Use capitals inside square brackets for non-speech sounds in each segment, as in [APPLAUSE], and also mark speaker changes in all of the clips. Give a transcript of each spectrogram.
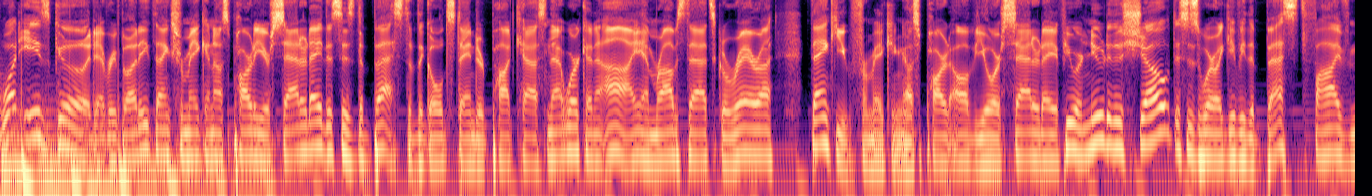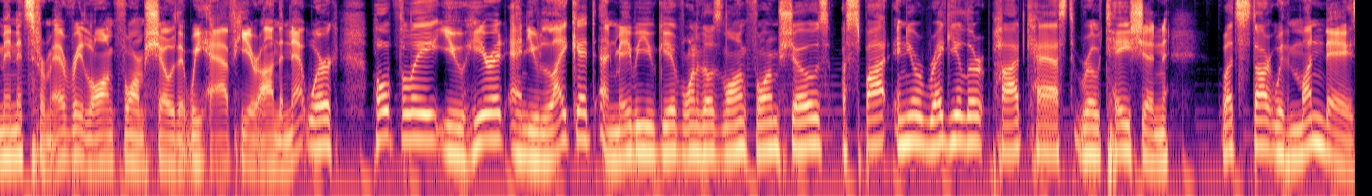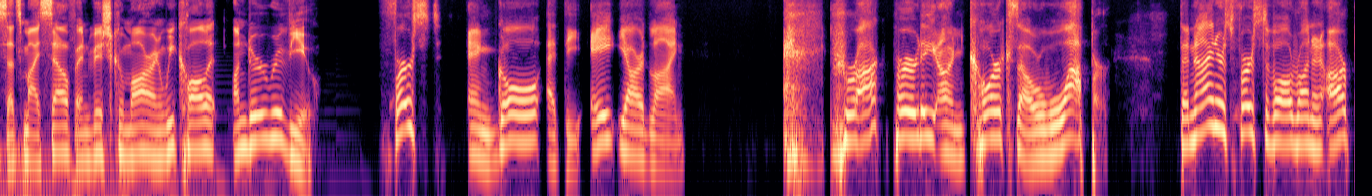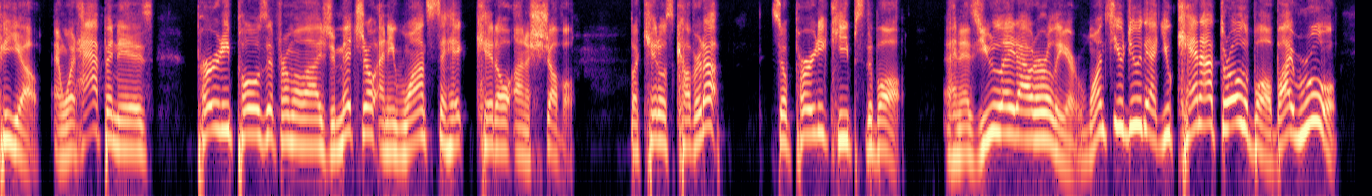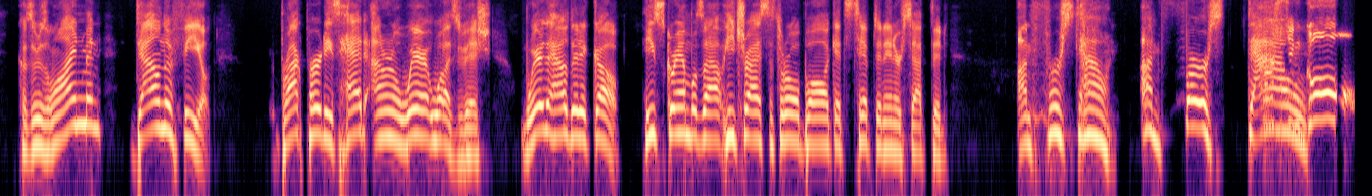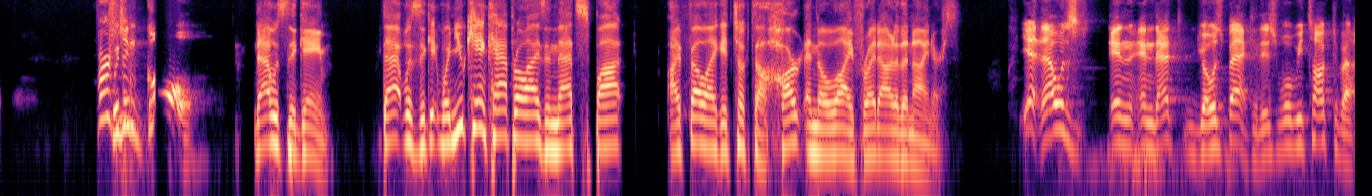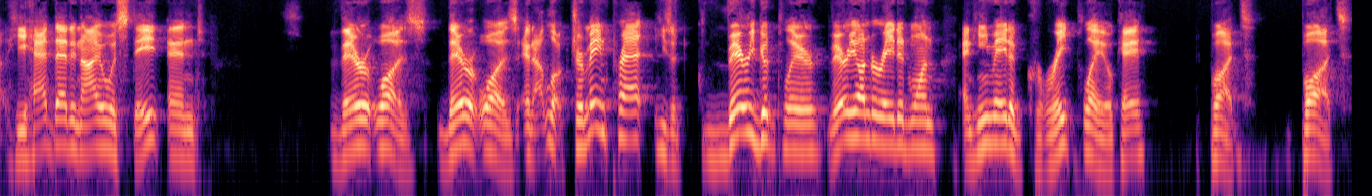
Speaker 1: What is good, everybody? Thanks for making us part of your Saturday. This is the best of the Gold Standard Podcast Network, and I am Rob Stats Guerrera. Thank you for making us part of your Saturday. If you are new to the show, this is where I give you the best five minutes from every long form show that we have here on the network. Hopefully, you hear it and you like it, and maybe you give one of those long form shows a spot in your regular podcast rotation. Let's start with Mondays. That's myself and Vish Kumaran, and we call it Under Review. First and goal at the eight yard line. [LAUGHS] Brock Purdy uncorks a whopper. The Niners, first of all, run an RPO. And what happened is Purdy pulls it from Elijah Mitchell and he wants to hit Kittle on a shovel, but Kittle's covered up. So Purdy keeps the ball. And as you laid out earlier, once you do that, you cannot throw the ball by rule because there's linemen down the field. Brock Purdy's head, I don't know where it was, Vish. Where the hell did it go? He scrambles out. He tries to throw a ball, it gets tipped and intercepted on first down. On first down.
Speaker 2: First and goal. First
Speaker 1: Would you-
Speaker 2: and goal.
Speaker 1: That was the game. That was the game. When you can't capitalize in that spot, I felt like it took the heart and the life right out of the Niners.
Speaker 2: Yeah, that was and and that goes back. It is what we talked about. He had that in Iowa State, and there it was. There it was. And look, Germaine Pratt, he's a very good player, very underrated one, and he made a great play. Okay, but but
